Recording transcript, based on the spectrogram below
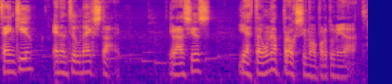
Thank you and until next time. Gracias y hasta una próxima oportunidad.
